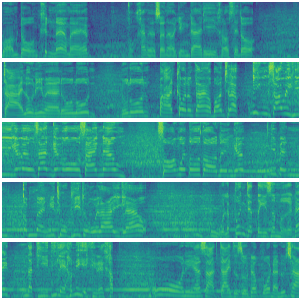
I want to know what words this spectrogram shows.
บอมโด่งขึ้นหน้ามาครับตกข้ามเอลสันเอายิงได้ที่คลอสเนโตจ่ายลูกนี้มานูรูนนูรูนปาดเข้ามาตรงกลางกับบอลฉลับยิงเสาอีกทีครับเอลสันครับโอ้แซงนำสองประตูต่อหนึ่งครับ นี่เป็นตำแหน่งที่ถูกที่ถูกเวลาอีกแล้วโอ้โหแล้วเพิ่งจะตีเสมอได้นาทีที่แล้วนี่เองนะครับโอ้ นี่ฮะสะใจสุดๆนะโค้ชอนุชา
